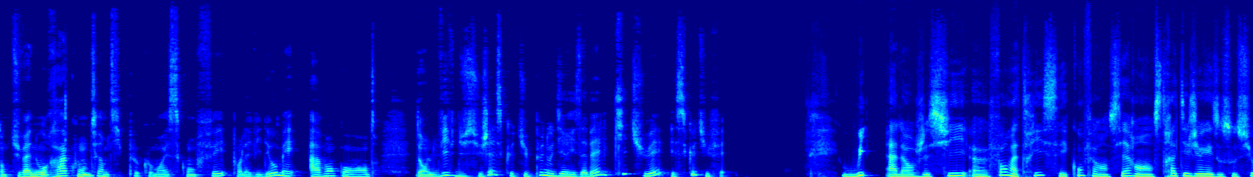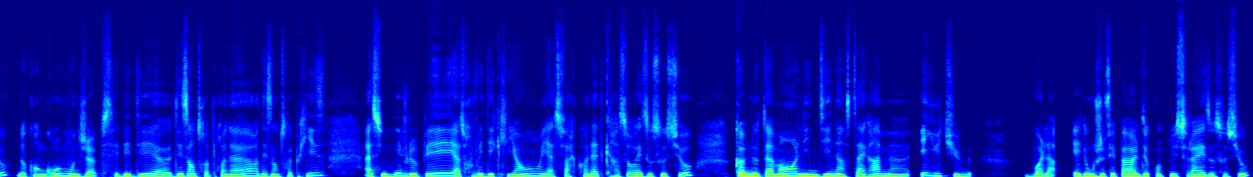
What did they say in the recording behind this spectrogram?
Donc tu vas nous raconter un petit peu comment est-ce qu'on fait pour la vidéo. Mais avant qu'on rentre dans le vif du sujet, est-ce que tu peux nous dire, Isabelle, qui tu es et ce que tu fais? Oui, alors je suis euh, formatrice et conférencière en stratégie réseaux sociaux. Donc en gros, mon job, c'est d'aider euh, des entrepreneurs, des entreprises à se développer, à trouver des clients et à se faire connaître grâce aux réseaux sociaux, comme notamment LinkedIn, Instagram euh, et YouTube. Voilà. Et donc, je fais pas mal de contenu sur les réseaux sociaux.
